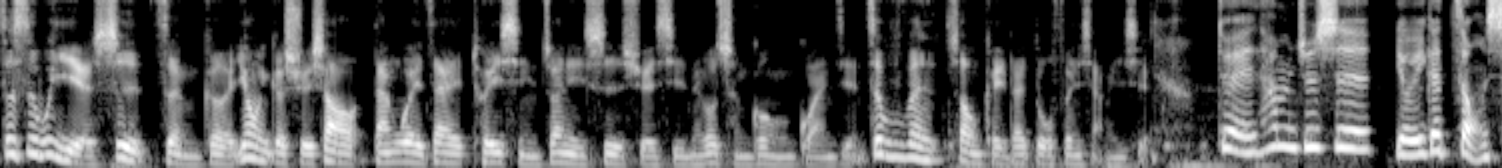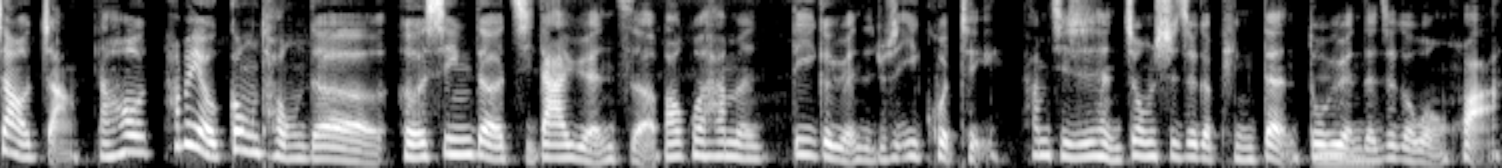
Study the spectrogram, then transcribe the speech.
这是不是也是整个用一个学校单位在推行专利式学习能够成功的关键？这部分上我可以再多分享一些。对，他们就是有一个总校长，然后他们有共同的核心的几大原则，包括他们第一个原则就是 equity。他们其实很重视这个平等多元的这个文化，嗯、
